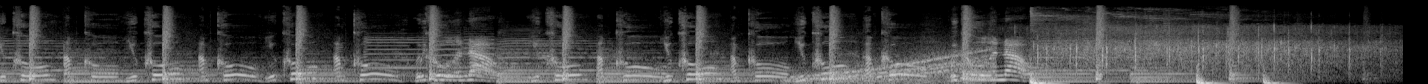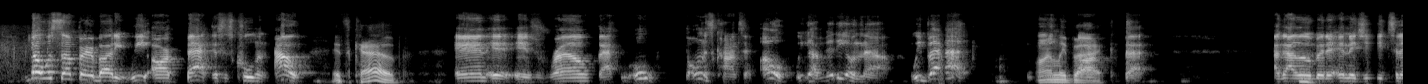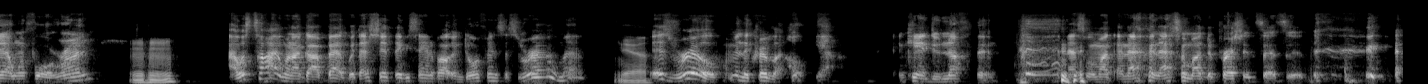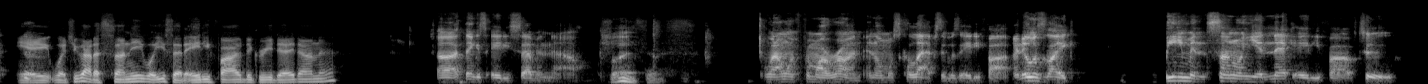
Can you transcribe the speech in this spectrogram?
You cool, I'm cool. You cool, I'm cool. You cool, I'm cool. We coolin' out. You cool, I'm cool. You cool, I'm cool. You cool, I'm cool. We coolin' out. Yo, what's up, everybody? We are back. This is Cooling Out, It's Kev. and it is Rel back. Oh, bonus content. Oh, we got video now. We back. Finally back. back. I got a little bit of energy today. I went for a run. Mm-hmm. I was tired when I got back, but that shit they be saying about endorphins, it's real, man. Yeah. It's real. I'm in the crib like, oh yeah, and can't do nothing. And that's when my and, that, and that's when my depression sets in. yeah. What you got a sunny? What you said? Eighty-five degree day down there. Uh, I think it's 87 now. But Jesus. when I went for my run and almost collapsed, it was 85, and it was like beaming sun on your neck 85 too.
